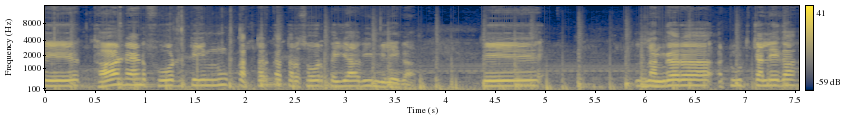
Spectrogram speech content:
ਤੇ ਥਰਡ ਐਂਡ ਫੋਰਥ ਟੀਮ ਨੂੰ 71 7100 ਰੁਪਈਆ ਵੀ ਮਿਲੇਗਾ। ਤੇ ਲੰਗਰ ਅਟੂਟ ਚੱਲੇਗਾ।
